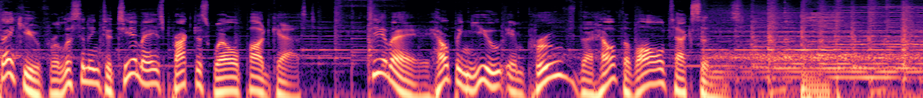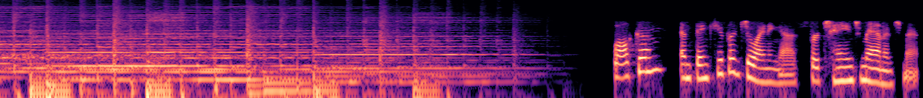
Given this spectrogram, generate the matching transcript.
Thank you for listening to TMA's Practice Well podcast. TMA, helping you improve the health of all Texans. Welcome and thank you for joining us for Change Management.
